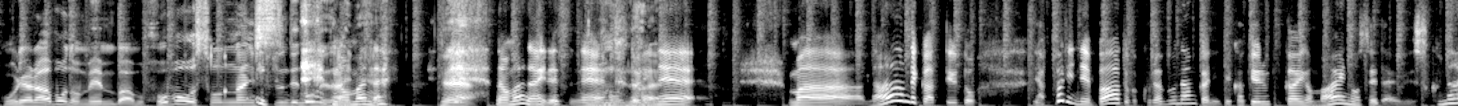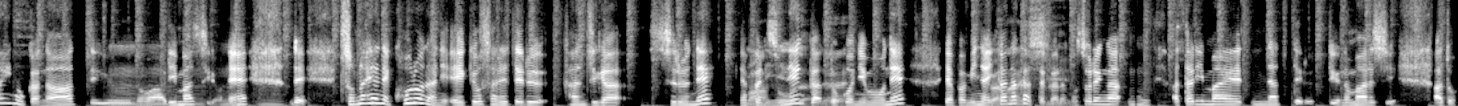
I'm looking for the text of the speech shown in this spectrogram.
こりゃラボのメンバーもほぼそんなに進んで飲んでない、ね。飲まない。ね飲まないですね、本当にね。まあ、なんでかっていうと、やっぱりね、バーとかクラブなんかに出かける機会が前の世代より少ないのかなっていうのはありますよね。。でその辺ね、コロナに影響されてる感じがするね。やっぱり2まあそうだよね年間どこにもね、やっぱみんな行かなかったから、もうそれが、うん、当たり前になってるっていうのもあるし、あと、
